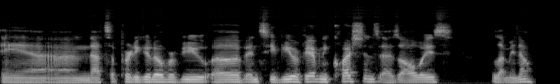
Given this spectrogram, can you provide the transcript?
And that's a pretty good overview of NC Viewer. If you have any questions, as always, let me know.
